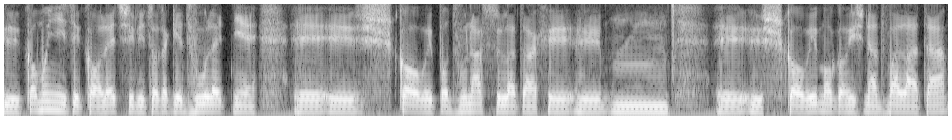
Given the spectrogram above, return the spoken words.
y, community college, czyli to takie dwuletnie szkoły po 12 latach mm, szkoły, mogą iść na dwa lata.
